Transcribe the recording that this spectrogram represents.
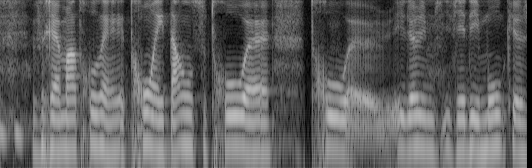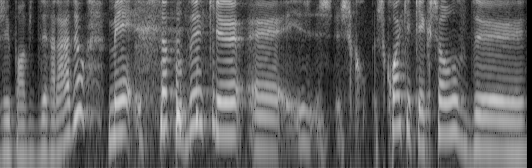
vraiment trop in- trop intenses ou trop euh, trop euh, et là il vient des mots que j'ai pas envie de dire à la radio. Mais tout ça pour dire que je, je, je crois qu'il y a quelque chose de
